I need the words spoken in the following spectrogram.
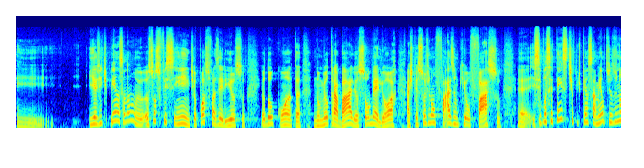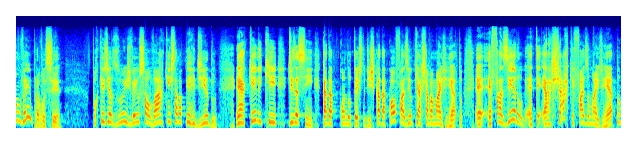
e, e a gente pensa, não, eu sou suficiente, eu posso fazer isso, eu dou conta, no meu trabalho eu sou o melhor, as pessoas não fazem o que eu faço. É, e se você tem esse tipo de pensamento, Jesus não veio para você. Porque Jesus veio salvar quem estava perdido. É aquele que diz assim, cada, quando o texto diz, cada qual fazia o que achava mais reto. É, é fazer, o, é, ter, é, achar que faz o mais reto,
